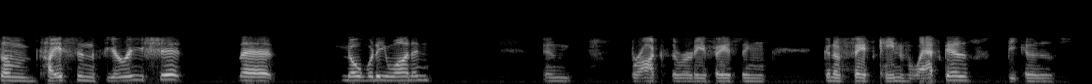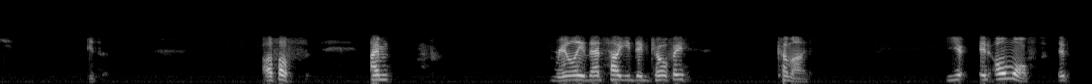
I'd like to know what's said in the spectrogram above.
some Tyson Fury shit that nobody wanted. And Brock's already facing, gonna face Cain Velasquez because he's. Also, I'm. Really, that's how you did Kofi? Come on. You, it almost, it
